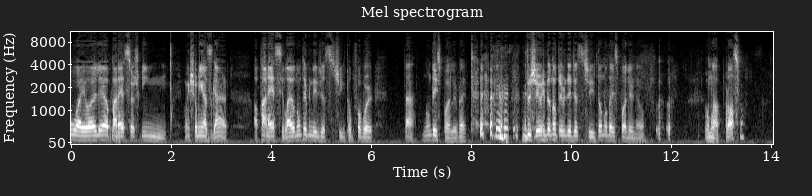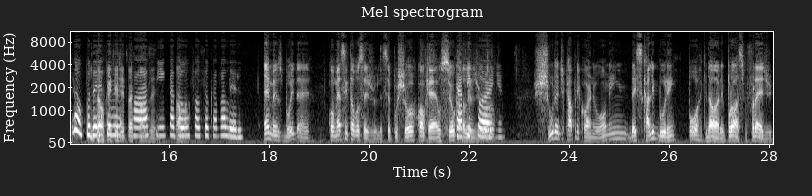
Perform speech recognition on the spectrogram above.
o Aiolia aparece, acho que em. Como é que chama? Em Asgard. Aparece lá, eu não terminei de assistir, então por favor. Tá, não dê spoiler, vai. do G eu ainda não terminei de assistir, então não dá spoiler não. Vamos lá, próximo? Não, poderia Então, o que que a gente vai falar fazer? assim, cada um fala o seu cavaleiro. É mesmo, boa ideia. Começa então você, Júlia. Você puxou qual que é? O seu Cavaleiro de Ouro? Capricórnio. Shura de Capricórnio, o homem da Excalibur, hein? Porra, que da hora. E próximo, Fred.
